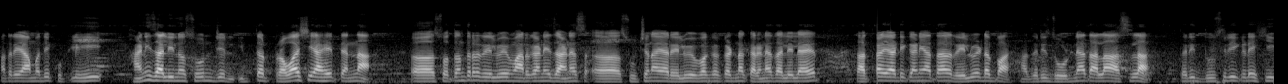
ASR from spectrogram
मात्र यामध्ये कुठलीही हानी झाली नसून जे इतर प्रवासी आहेत त्यांना स्वतंत्र रेल्वे मार्गाने जाण्यास सूचना या रेल्वे विभागाकडनं करण्यात आलेल्या आहेत. तात्काळ या ठिकाणी आता रेल्वे डबा हा जरी जोडण्यात आला असला तरी दुसरीकडे ही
